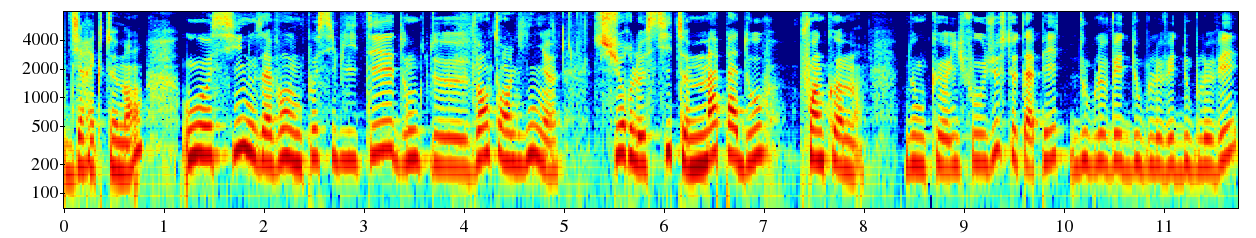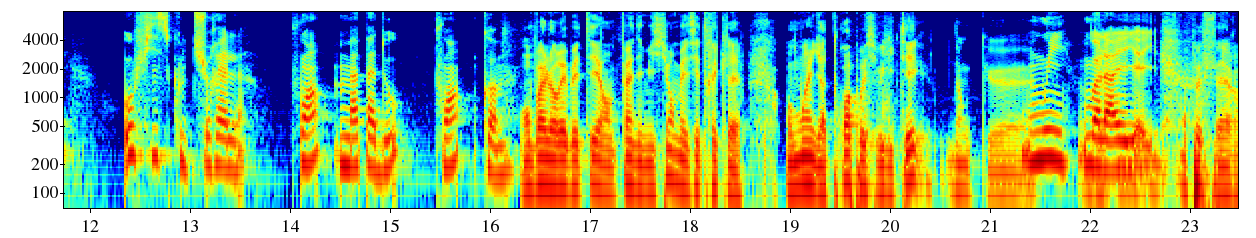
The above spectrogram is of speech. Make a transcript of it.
directement. Ou aussi, nous avons une possibilité donc de vente en ligne sur le site mapado.com. Donc, euh, il faut juste taper www.officeculturel.mapado.com on va le répéter en fin d'émission, mais c'est très clair. Au moins, il y a trois possibilités. Donc, euh, oui, voilà. on peut faire.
